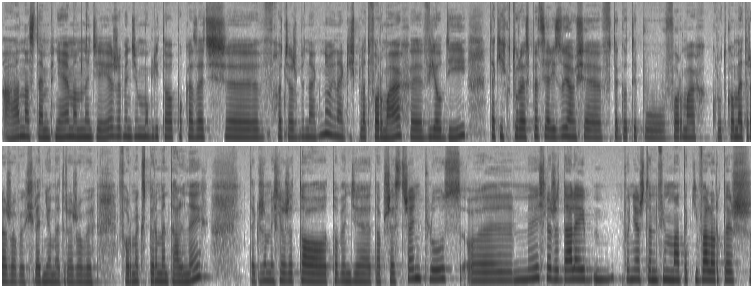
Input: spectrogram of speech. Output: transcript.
a następnie mam nadzieję, że będziemy mogli to pokazać y, chociażby na, no, na jakichś platformach y, VOD, takich, które specjalizują się w tego typu formach krótkometrażowych, średniometrażowych, form eksperymentalnych. Także myślę, że to, to będzie ta przestrzeń. Plus yy, myślę, że dalej, ponieważ ten film ma taki walor też.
